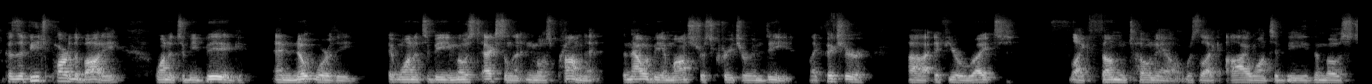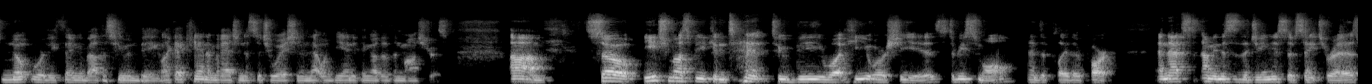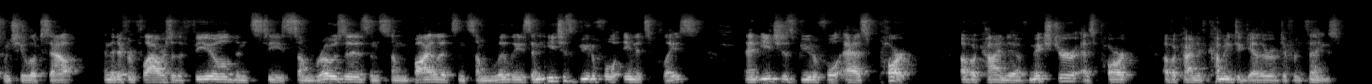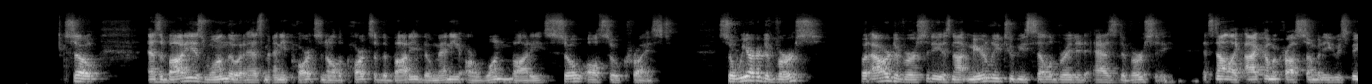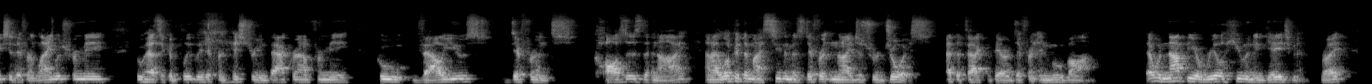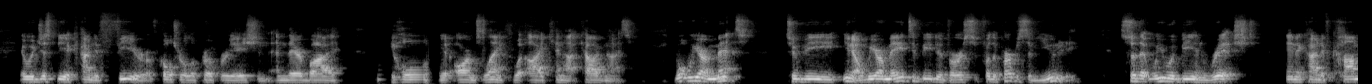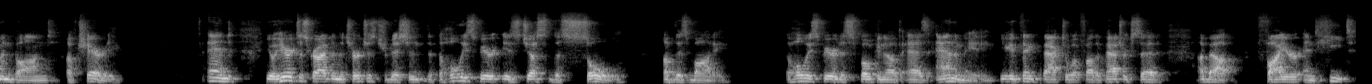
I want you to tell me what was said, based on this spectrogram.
Because if each part of the body wanted to be big and noteworthy, it wanted to be most excellent and most prominent, then that would be a monstrous creature indeed. Like picture uh, if your right like thumb toenail was like I want to be the most noteworthy thing about this human being. Like I can't imagine a situation and that would be anything other than monstrous. Um, so each must be content to be what he or she is, to be small and to play their part. And that's, I mean, this is the genius of Saint Therese when she looks out and the different flowers of the field and sees some roses and some violets and some lilies, and each is beautiful in its place and each is beautiful as part of a kind of mixture, as part of a kind of coming together of different things. So, as a body is one, though it has many parts, and all the parts of the body, though many are one body, so also Christ. So we are diverse, but our diversity is not merely to be celebrated as diversity. It's not like I come across somebody who speaks a different language from me, who has a completely different history and background from me, who values different causes than I, and I look at them, I see them as different, and then I just rejoice at the fact that they are different and move on. That would not be a real human engagement, right? It would just be a kind of fear of cultural appropriation and thereby holding at arm's length what I cannot cognize. What we are meant to be, you know, we are made to be diverse for the purpose of unity, so that we would be enriched in a kind of common bond of charity. And you'll hear it described in the church's tradition that the Holy Spirit is just the soul of this body. The Holy Spirit is spoken of as animating. You can think back to what Father Patrick said about fire and heat.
